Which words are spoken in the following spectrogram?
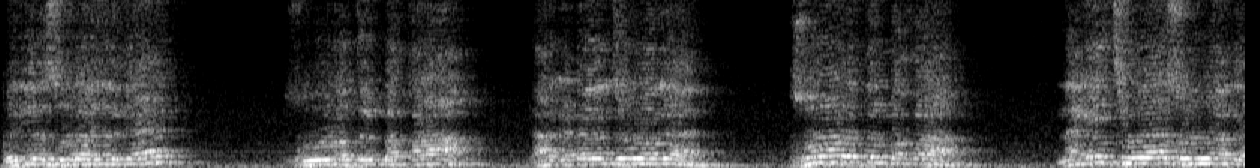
பெரிய சூறா எதுங்க? சூரத்துல் பக்ரா. யார் கேட்டாலும் சொல்லுவாங்க. சூரத்துல் பக்ரா. நகைச்சுவையா சொல்லுவாங்க.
